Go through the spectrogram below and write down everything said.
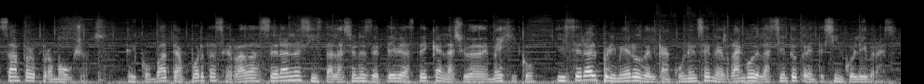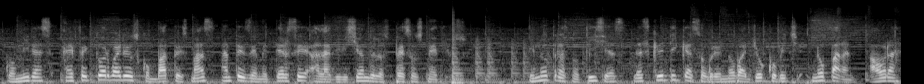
Sanford Promotions. El combate a puerta cerrada será en las instalaciones de TV Azteca en la Ciudad de México y será el primero del cancunense en el rango de las 135 libras, con miras a efectuar varios combates más antes de meterse a la división de los pesos medios. En otras noticias, las críticas sobre Novak Djokovic no paran. Ahora,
